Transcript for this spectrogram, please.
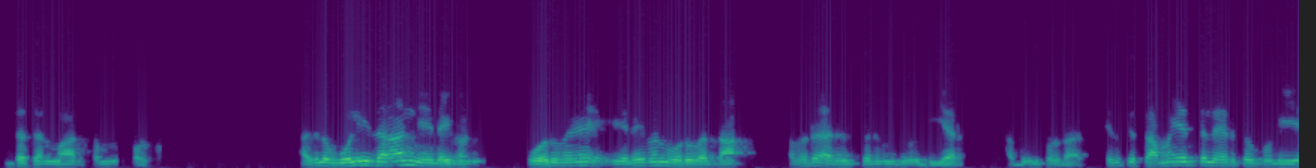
சித்த சன்மார்க்கம்னு சொல்றோம். அதுல ஒளிதான் இறைவன். ஒருவன் இறைவன் ஒருவர் தான். அவர் அருள்பெருஞ்சோதியர். அப்படின்னு சொல்றாரு. இதுக்கு சமயத்துல இருக்கக்கூடிய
